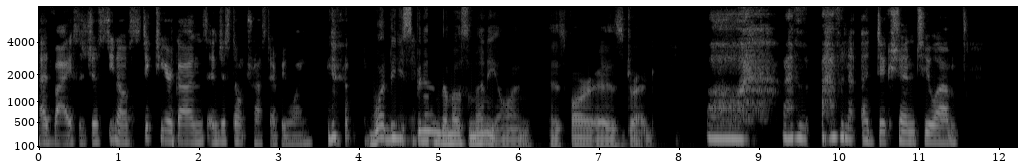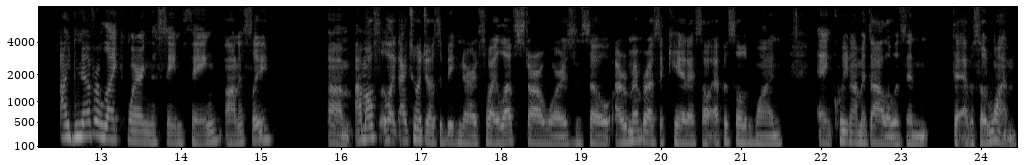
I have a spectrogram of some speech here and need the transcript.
advice is just, you know, stick to your guns and just don't trust everyone. what do you spend the most money on as far as drug? Oh, I have I have an addiction to um I never like wearing the same thing, honestly. Um, I'm also like I told you I was a big nerd, so I love Star Wars, and so I remember as a kid I saw Episode One, and Queen Amidala was in the Episode One,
